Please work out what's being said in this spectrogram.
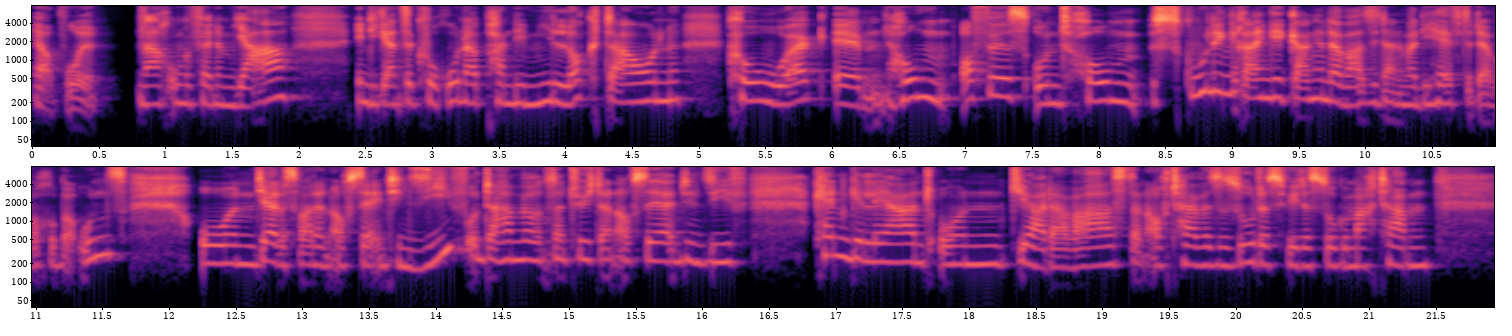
ja, obwohl nach ungefähr einem Jahr in die ganze Corona-Pandemie, Lockdown, Co-Work, ähm, Home Office und Home Schooling reingegangen. Da war sie dann immer die Hälfte der Woche bei uns. Und ja, das war dann auch sehr intensiv. Und da haben wir uns natürlich dann auch sehr intensiv kennengelernt. Und ja, da war es dann auch teilweise so, dass wir das so gemacht haben,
